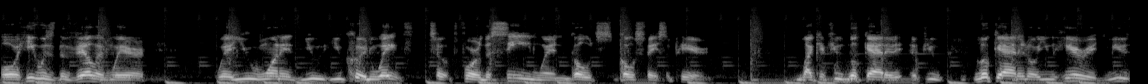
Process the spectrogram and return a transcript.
or he was the villain where where you wanted you you couldn't wait to for the scene when Ghost Ghostface appeared. Like if you look at it, if you look at it or you hear it, you,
